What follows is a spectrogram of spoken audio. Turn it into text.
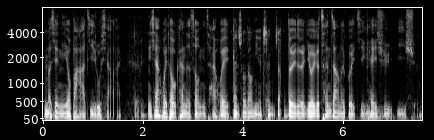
嗯、而且你有把它记录下来。对，你现在回头看的时候，你才会感受到你的成长。对，对对，有一个成长的轨迹可以去依循。嗯、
